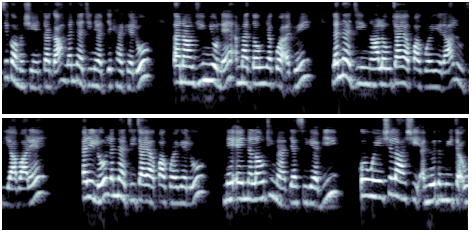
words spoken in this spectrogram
စစ်ကောင်မရှင်တပ်ကလက်နက်ကြီးနဲ့ပစ်ခတ်ခဲ့လို့တန်တောင်ကြီးမြို့နယ်အမှတ်3ရပ်ကွက်အတွင်းလက်နက်ကြီး၅လုံးကြားရောက်ပောက်ကွဲခဲ့တာလို့သိရပါတယ်။ အဲဒီလိုလက်နက်ကြီးကြားရောက်ပောက်ကွဲခဲ့လို့နေအိမ်နှလုံးထိမှန်ပျက်စီးခဲ့ပြီးကိုဝင်ရှိလာရှိအမျိုးသမီးတအူ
